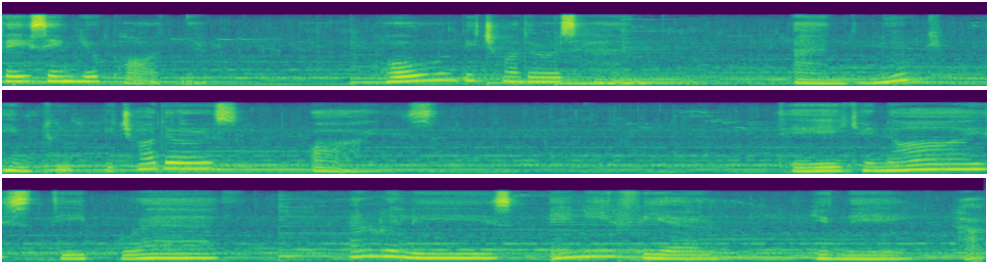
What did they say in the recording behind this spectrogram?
facing your partner. Hold each other's hand and look into each other's eyes. Take a nice deep breath and release any fear you may have.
